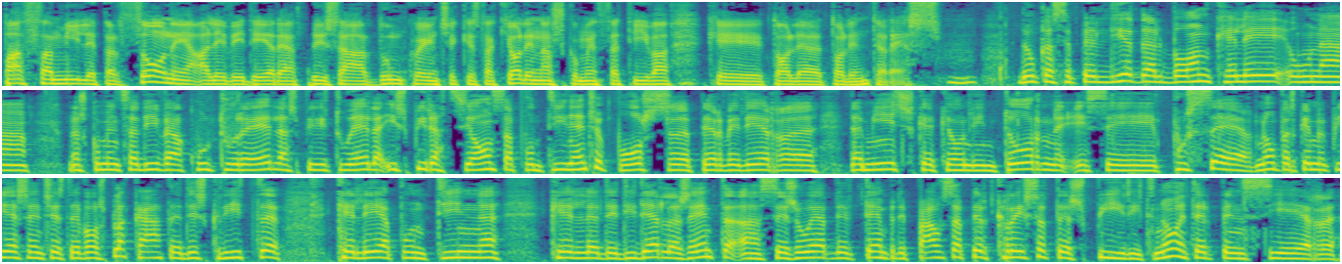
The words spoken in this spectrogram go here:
passa mille persone a le vedere a Prisar, dunque c'è questa chiola è una scomenzativa che toglie, toglie interesse. Dunque, se per dire dal bon che è una, una scomenzativa culturale, spirituale, ispirazione, appuntina, c'è forse per vedere da amici che, che ho intorno e se pusser, no? Perché mi piace in queste vostre placate descritte che le appuntin che il de dire la gente a sesuer del tempo di pausa per crescere il spirito, no? E il pensiero.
